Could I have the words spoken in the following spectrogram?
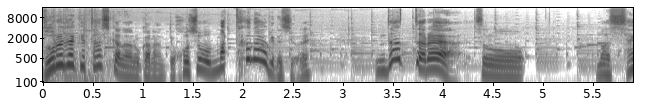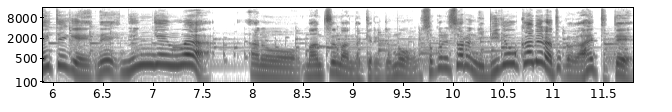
どれだけ確かなのかなんて保証全くないわけですよね。だったら、その、まあ、最低限ね、人間は、あの、マンツーマンだけれども、そこにさらにビデオカメラとかが入ってて、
